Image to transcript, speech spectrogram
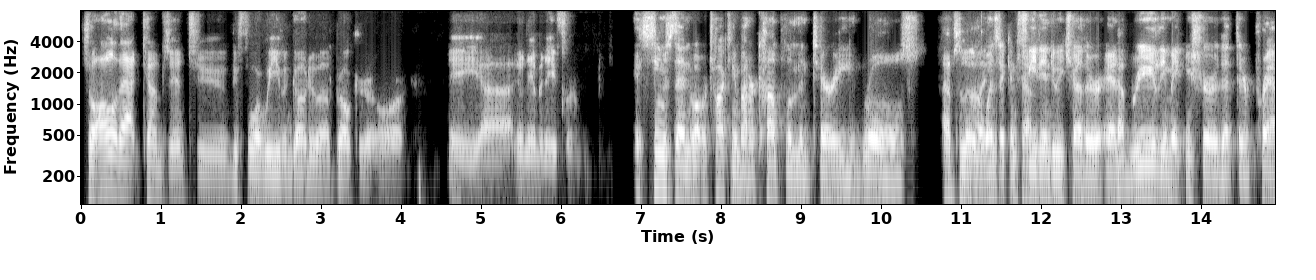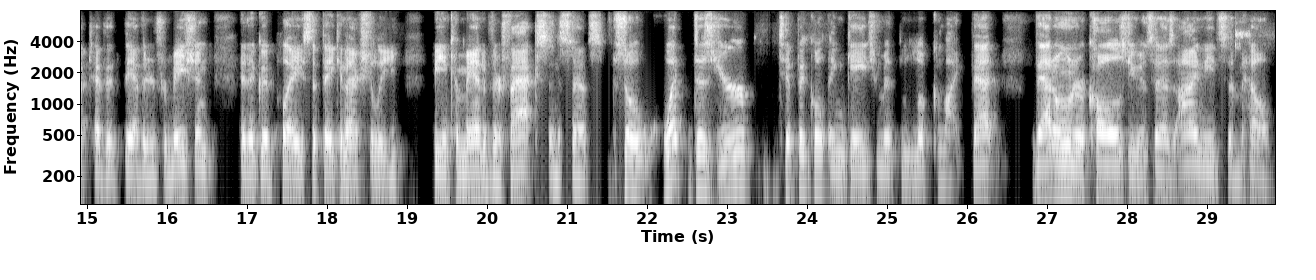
so all of that comes into before we even go to a broker or a uh, an m&a firm it seems then what we're talking about are complementary roles absolutely uh, ones that can feed into each other and yep. really making sure that they're prepped have the, they have their information in a good place that they can yep. actually be in command of their facts in a sense. So what does your typical engagement look like? That that owner calls you and says, I need some help.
